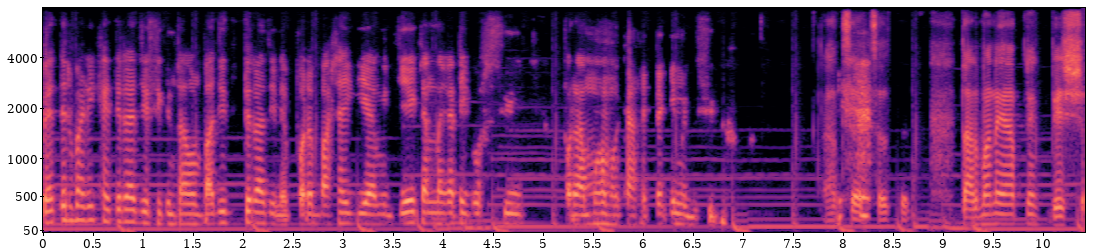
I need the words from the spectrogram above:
বেতের বাড়ি খাইতে রাজি আছি কিন্তু আমার বাজি দিতে রাজি নেই। পরে বাসায় গিয়ে আমি যে কান্নাকাটি করছি পরে আম্মু আমাকে আরেকটা কিনে দিছিল। আচ্ছা আচ্ছা আচ্ছা। তার মানে আপনি বেশ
